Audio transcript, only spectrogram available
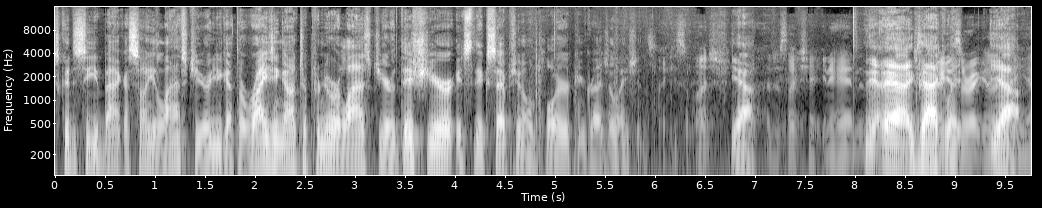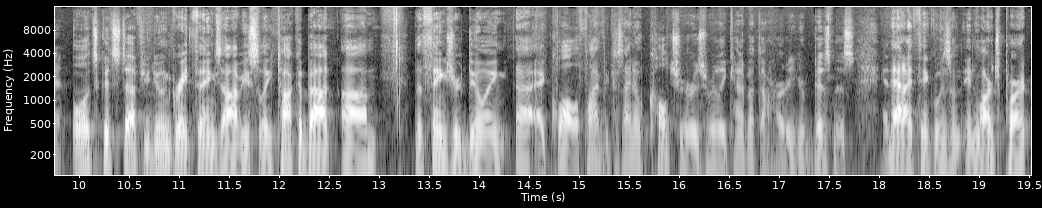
it's good to see you back. I saw you last year. You got the Rising Entrepreneur last year. This year, it's the Exceptional Employer. Congratulations. Thank you so much. Yeah. I just like shaking your hand. and Yeah, yeah exactly. regular Yeah. thing, yeah. Well, it's good stuff. You're doing great things, obviously. Talk about um, the things you're doing uh, at Qualifi because I know culture is really kind of at the heart of your business. And that, I think, was in large part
